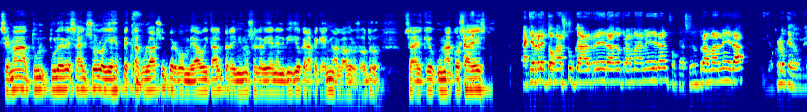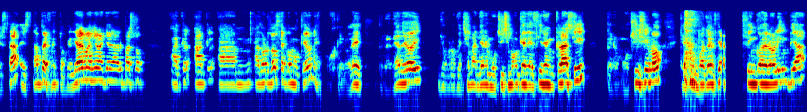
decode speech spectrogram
Chema tú, tú, le ves a él solo y es espectacular, súper bombeado y tal, pero ahí mismo se le veía en el vídeo que era pequeño al lado de los otros. O sea, es que una cosa es... Hay que retomar su carrera de otra manera, enfocarse de otra manera, y yo creo que donde está, está perfecto. Que el día de mañana quiera dar el paso a, a, a, a 2.12 como Keone, pues que lo dé. Pero el día de hoy, yo creo que Chema tiene muchísimo que decir en Classic, pero muchísimo, que es un potencial 5 del Olimpia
